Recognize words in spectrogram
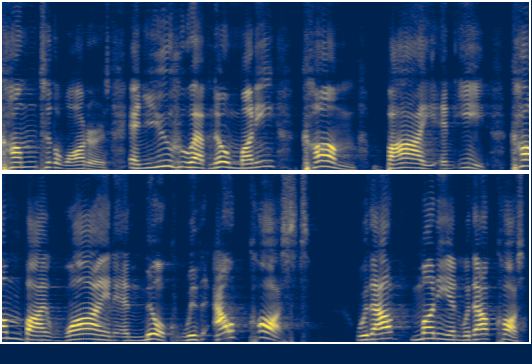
come to the waters. And you who have no money, come, buy and eat. Come buy wine and milk without cost without money and without cost.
